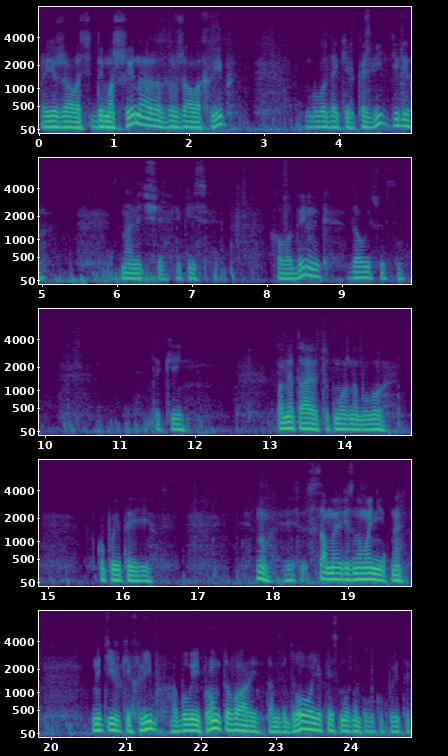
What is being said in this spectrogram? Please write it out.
Приїжджала сюди машина, розгружала хліб. Було декілька відділів, навіть ще якийсь холодильник залишився. Такий. Пам'ятаю, тут можна було купити і, ну, саме різноманітне. Не тільки хліб, а були і промтовари, там відро якесь можна було купити.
